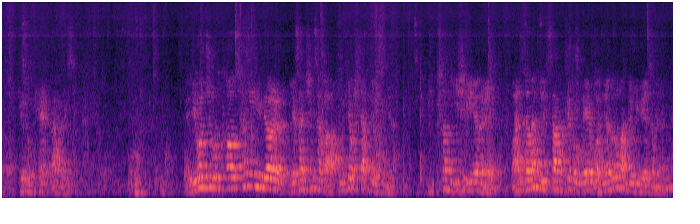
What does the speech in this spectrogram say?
어, 계속해 나가겠습니다. 네, 이번 주부터 상임위별 예산 심사가 본격 시작되었습니다. 2022년을 완전한 일상 회복의 원년으로 만들기 위해서는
